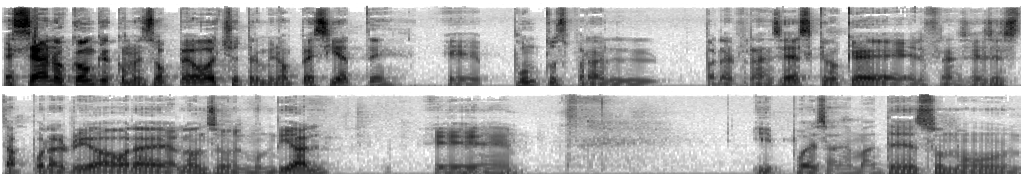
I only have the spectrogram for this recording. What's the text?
Esteban Ocon, que comenzó P8, terminó P7. Eh, puntos para el, para el francés. Creo que el francés está por arriba ahora de Alonso en el Mundial. Eh, y pues además de eso, no,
